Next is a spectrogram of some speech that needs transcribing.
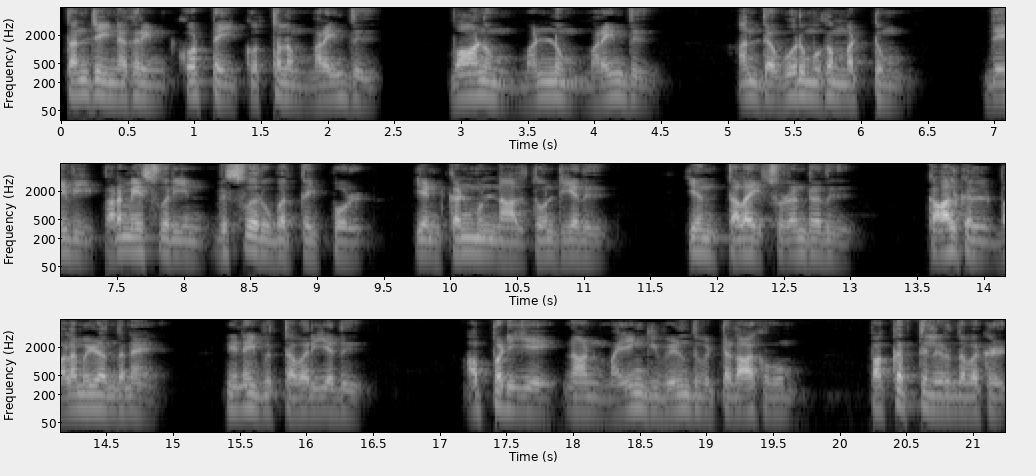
தஞ்சை நகரின் கோட்டை கொத்தளம் மறைந்து வானும் மண்ணும் மறைந்து அந்த ஒரு முகம் மட்டும் தேவி பரமேஸ்வரியின் விஸ்வரூபத்தைப் போல் என் கண்முன்னால் தோன்றியது. என் தலை சுழன்றது கால்கள் பலமிழந்தன நினைவு தவறியது. அப்படியே நான் மயங்கி விழுந்து விட்டதாகவும் பக்கத்தில் இருந்தவர்கள்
